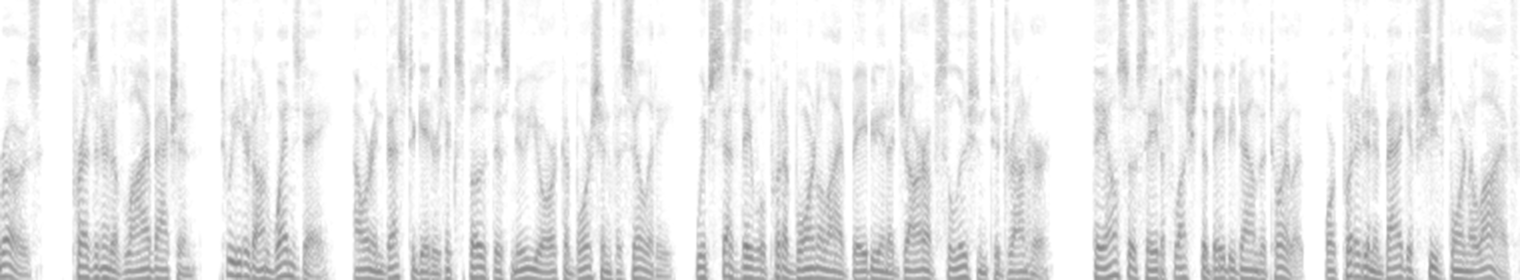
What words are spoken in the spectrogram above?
Rose, president of Live Action, tweeted on Wednesday, Our investigators exposed this New York abortion facility, which says they will put a born-alive baby in a jar of solution to drown her. They also say to flush the baby down the toilet, or put it in a bag if she's born alive.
